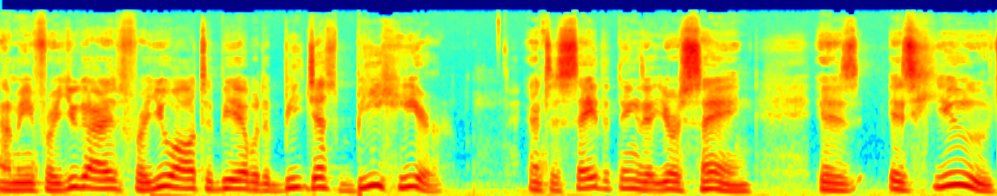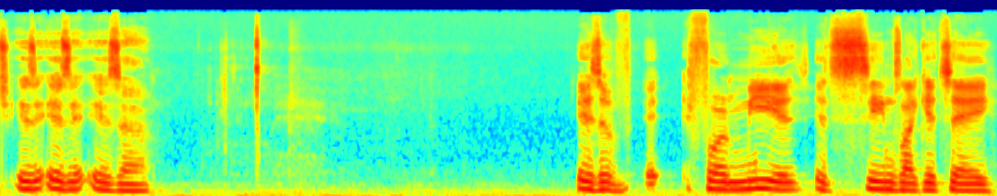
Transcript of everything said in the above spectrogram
I mean, for you guys, for you all to be able to be just be here, and to say the things that you're saying, is is huge. Is is is a is a for me it, it seems like it's a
